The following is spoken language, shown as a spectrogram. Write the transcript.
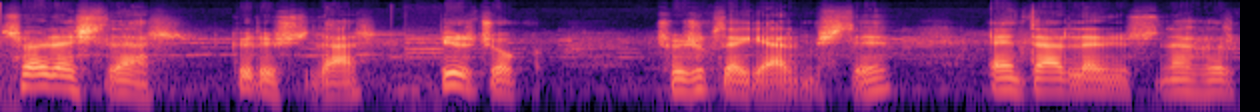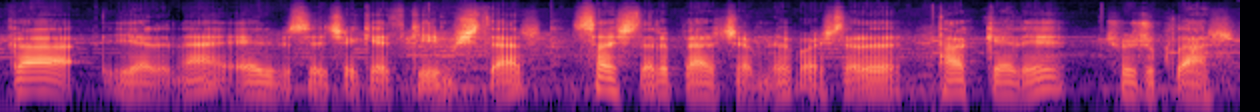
Söyleştiler, gülüştüler. Birçok çocuk da gelmişti. Enterlerin üstüne hırka yerine elbise ceket giymişler. Saçları perçemli, başları takkeli çocuklar.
